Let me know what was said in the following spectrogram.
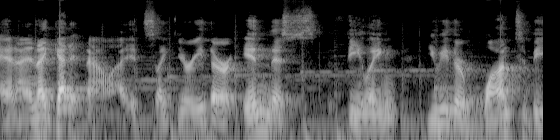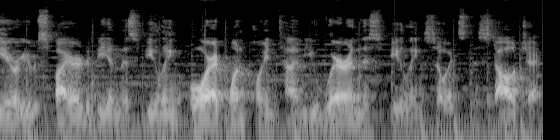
and, and I get it now. It's like you're either in this feeling you either want to be or you aspire to be in this feeling, or at one point in time you were in this feeling, so it's nostalgic.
